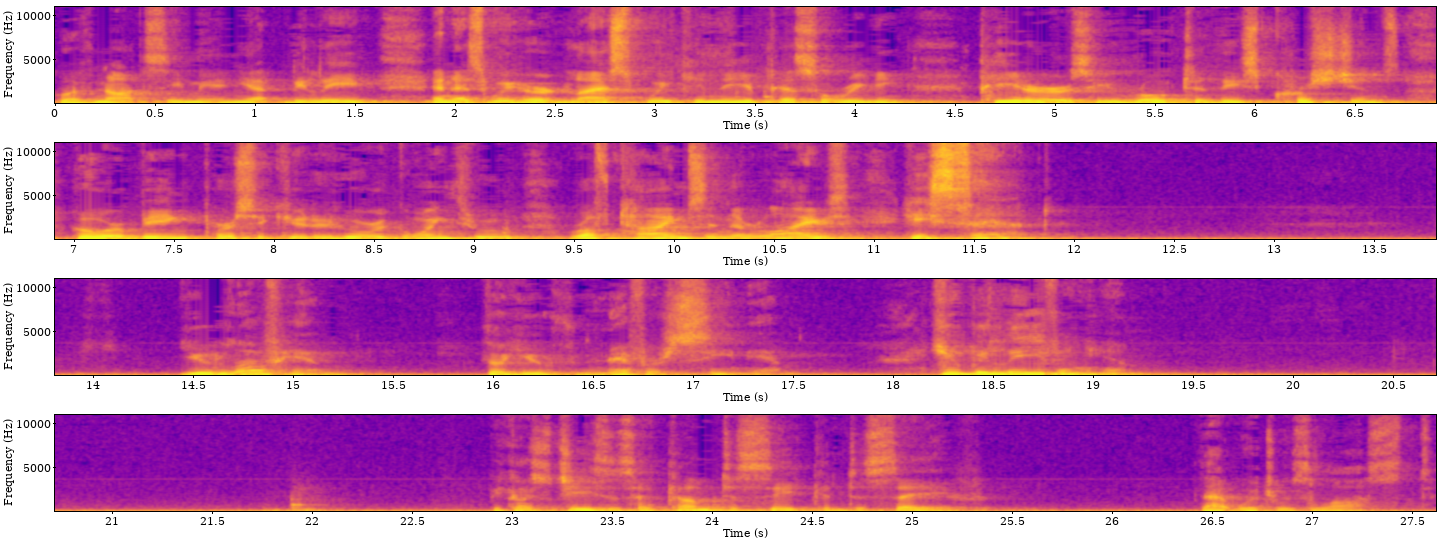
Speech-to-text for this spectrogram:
who have not seen me and yet believe. And as we heard last week in the epistle reading, Peter, as he wrote to these Christians who are being persecuted, who are going through rough times in their lives, he said, You love him, though you've never seen him. You believe in him. Because Jesus had come to seek and to save that which was lost.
